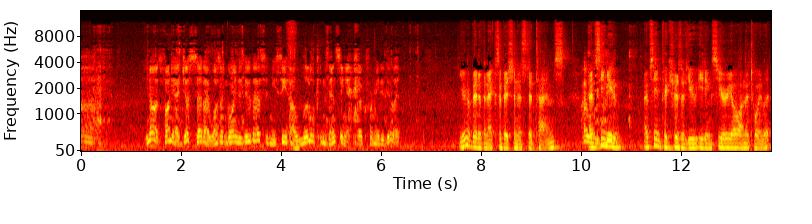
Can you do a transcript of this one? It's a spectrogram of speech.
Uh, you know, it's funny. I just said I wasn't going to do this, and you see how little convincing it took for me to do it. You're a bit of an exhibitionist at times. I I've seen you. I've seen pictures of you eating cereal on the toilet.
